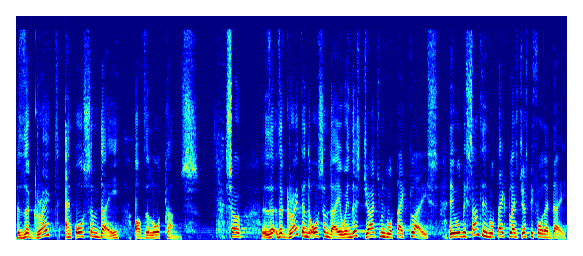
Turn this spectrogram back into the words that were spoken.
the great and awesome day of the Lord comes. So, the, the great and the awesome day when this judgment will take place, there will be something that will take place just before that day.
